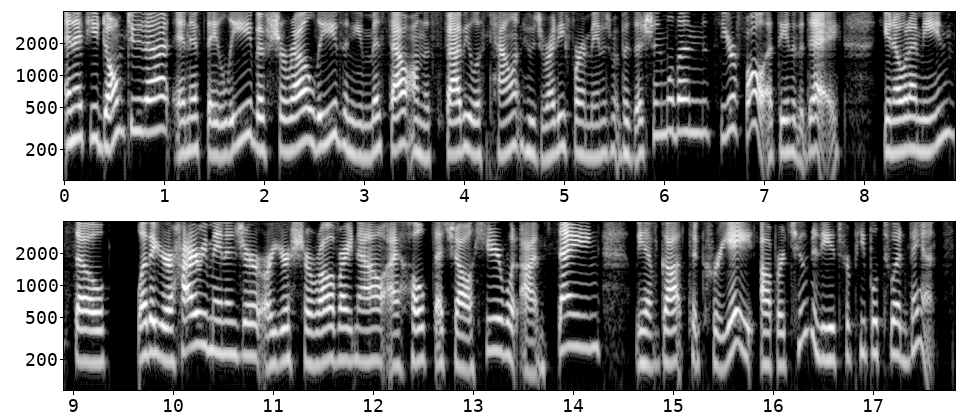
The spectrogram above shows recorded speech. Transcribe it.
And if you don't do that, and if they leave, if Sherelle leaves and you miss out on this fabulous talent who's ready for a management position, well, then it's your fault at the end of the day. You know what I mean? So whether you're a hiring manager or you're Sherelle right now, I hope that y'all hear what I'm saying. We have got to create opportunities for people to advance.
